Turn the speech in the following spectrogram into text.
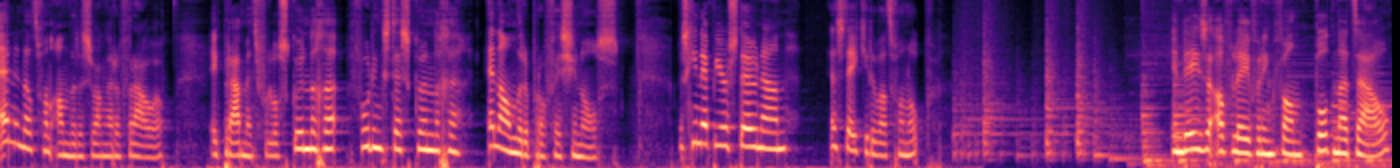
en in dat van andere zwangere vrouwen. Ik praat met verloskundigen, voedingsdeskundigen en andere professionals. Misschien heb je er steun aan en steek je er wat van op. In deze aflevering van Potnataal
